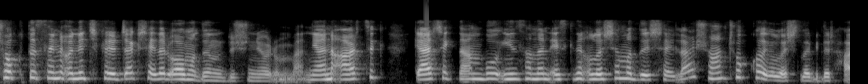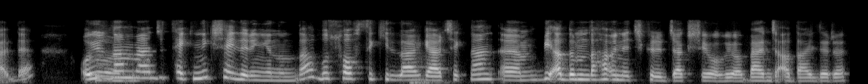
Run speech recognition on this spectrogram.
çok da seni öne çıkaracak şeyler olmadığını düşünüyorum ben. Yani artık gerçekten bu insanların eskiden ulaşamadığı şeyler şu an çok kolay ulaşılabilir halde. O yüzden Doğru. bence teknik şeylerin yanında bu soft skill'ler gerçekten e, bir adım daha öne çıkaracak şey oluyor bence adayları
